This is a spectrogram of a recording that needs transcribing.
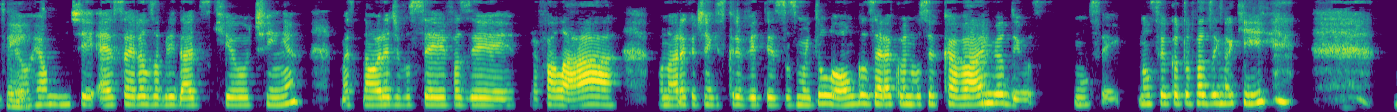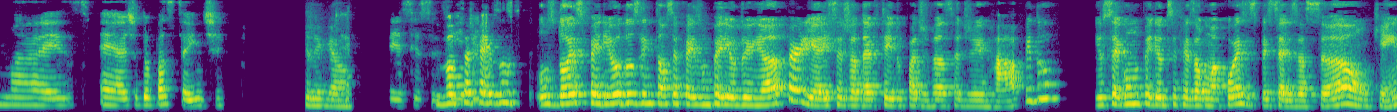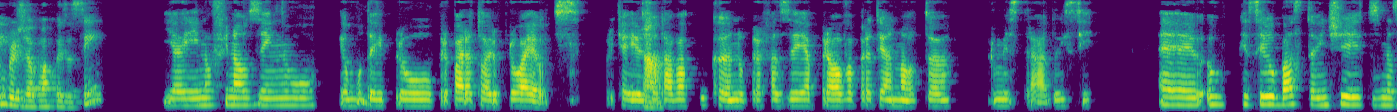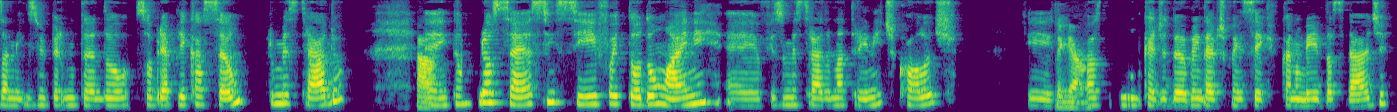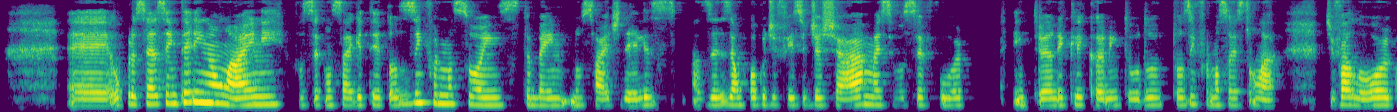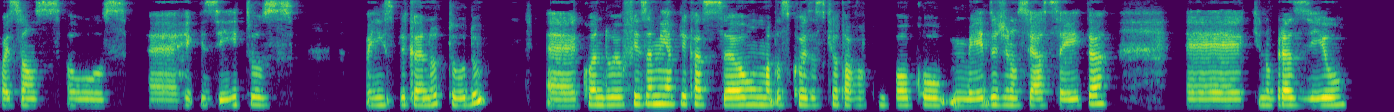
Sim. Então, realmente, essas eram as habilidades que eu tinha, mas na hora de você fazer para falar, ou na hora que eu tinha que escrever textos muito longos, era quando você ficava, ai meu Deus, não sei, não sei o que eu tô fazendo aqui. Mas, é, ajudou bastante. Que legal. Esse, esse você fez os, os, dois períodos, então você fez um período em upper, e aí você já deve ter ido para advanced rápido. E o segundo período você fez alguma coisa, especialização, Cambridge, alguma coisa assim? E aí no finalzinho eu mudei pro preparatório pro IELTS, porque aí eu tá. já estava focando para fazer a prova para ter a nota pro mestrado em si. É, eu recebo bastante dos meus amigos me perguntando sobre a aplicação para o mestrado. Tá. É, então, o processo em si foi todo online. É, eu fiz o mestrado na Trinity College, que Legal. quase todo mundo que é de Dublin deve te conhecer, que fica no meio da cidade. É, o processo é inteirinho online, você consegue ter todas as informações também no site deles. Às vezes é um pouco difícil de achar, mas se você for entrando e clicando em tudo, todas as informações estão lá. De valor, quais são os, os é, requisitos, vem explicando tudo. É, quando eu fiz a minha aplicação, uma das coisas que eu estava com um pouco medo de não ser aceita é que no Brasil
